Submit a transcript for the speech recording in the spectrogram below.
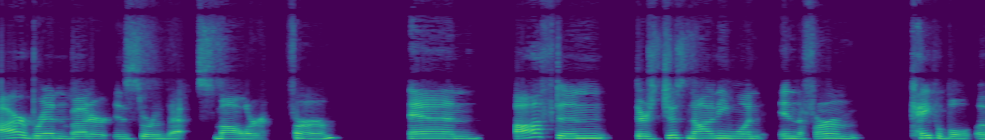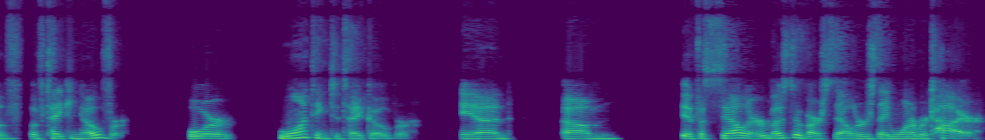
our bread and butter is sort of that smaller firm, and often there's just not anyone in the firm capable of of taking over or wanting to take over. And um, if a seller, most of our sellers, they want to retire.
